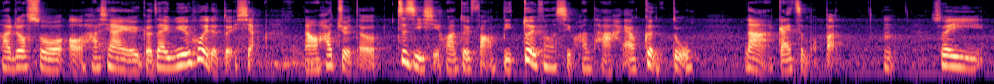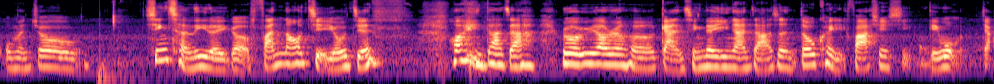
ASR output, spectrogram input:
他就说：“哦，他现在有一个在约会的对象，然后他觉得自己喜欢对方比对方喜欢他还要更多。”那该怎么办？嗯，所以我们就新成立了一个烦恼解忧间，欢迎大家，如果遇到任何感情的疑难杂症，都可以发讯息给我们，这样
